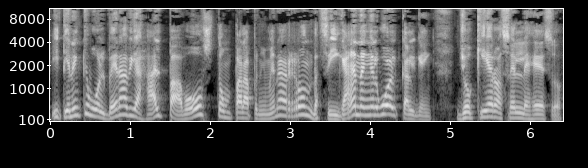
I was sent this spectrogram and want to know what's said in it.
y tienen que volver a viajar para Boston para la primera ronda. Si ganan el Wildcard Game, yo quiero hacerles eso.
